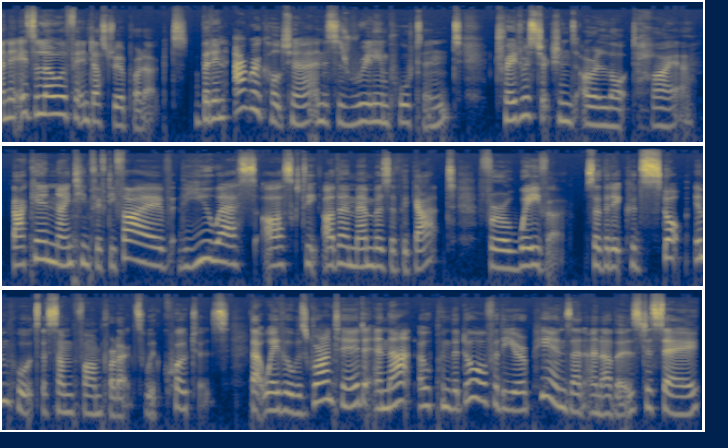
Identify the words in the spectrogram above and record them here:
And it is lower for industrial products. But in agriculture, and this is really important, trade restrictions are a lot higher. Back in 1955, the US asked the other members of the GATT for a waiver so that it could stop imports of some farm products with quotas. That waiver was granted, and that opened the door for the Europeans and, and others to say,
